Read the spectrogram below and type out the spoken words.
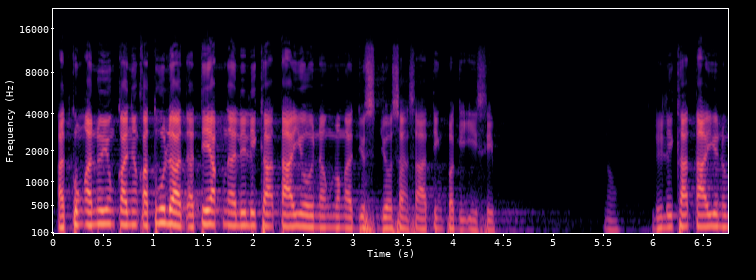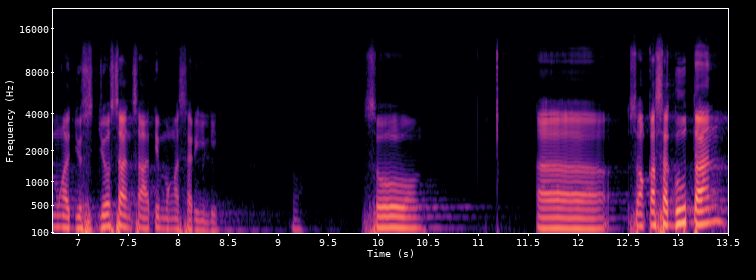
at kung ano yung kanyang katulad at tiyak na lilika tayo ng mga Diyos-Diyosan sa ating pag-iisip. No? Lilika tayo ng mga Diyos-Diyosan sa ating mga sarili. No? So, uh, so ang kasagutan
